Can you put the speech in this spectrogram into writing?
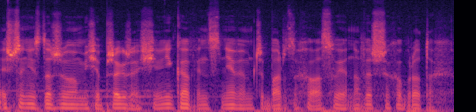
Jeszcze nie zdarzyło mi się przegrzać silnika, więc nie wiem czy bardzo hałasuje na wyższych obrotach.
